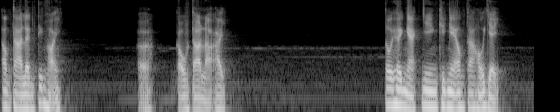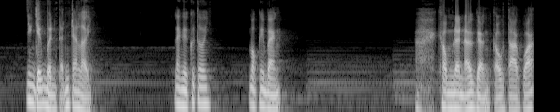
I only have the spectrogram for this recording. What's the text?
Ông ta lên tiếng hỏi Ờ, cậu ta là ai? Tôi hơi ngạc nhiên khi nghe ông ta hỏi vậy Nhưng vẫn bình tĩnh trả lời Là người của tôi Một người bạn. Không nên ở gần cậu ta quá.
